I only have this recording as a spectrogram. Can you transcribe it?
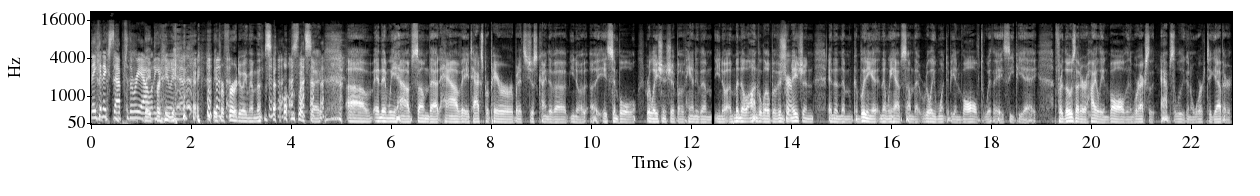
They can accept the reality pre- of doing yeah, them. they prefer doing them themselves, let's say. Um, and then we have some that have a tax preparer, but it's just kind of a you know a, a simple relationship of handing them you know a manila envelope of Sure. information and then them completing it. And then we have some that really want to be involved with a CPA. For those that are highly involved, and we're actually absolutely going to work together.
